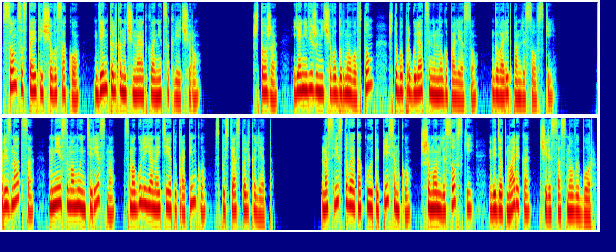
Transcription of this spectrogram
Солнце стоит еще высоко, день только начинает клониться к вечеру. Что же, я не вижу ничего дурного в том, чтобы прогуляться немного по лесу, говорит пан Лисовский. Признаться, мне и самому интересно, смогу ли я найти эту тропинку спустя столько лет. Насвистывая какую-то песенку, Шимон Лисовский ведет Марика через сосновый бор.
